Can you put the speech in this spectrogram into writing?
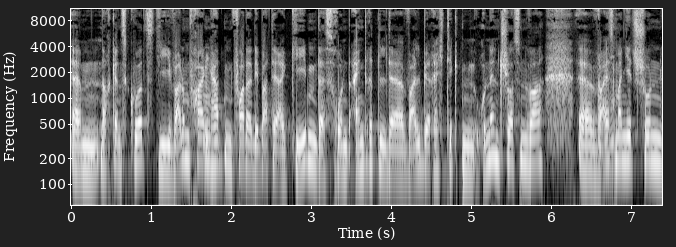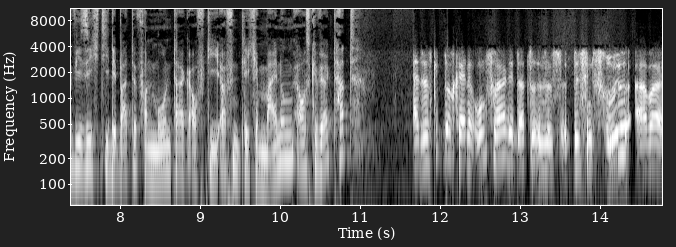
Ähm, noch ganz kurz, die Wahlumfragen mhm. hatten vor der Debatte ergeben, dass rund ein Drittel der Wahlberechtigten unentschlossen war. Äh, weiß man jetzt schon, wie sich die Debatte von Montag auf die öffentliche Meinung ausgewirkt hat? Also es gibt noch keine Umfrage, dazu ist es ein bisschen früh, aber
